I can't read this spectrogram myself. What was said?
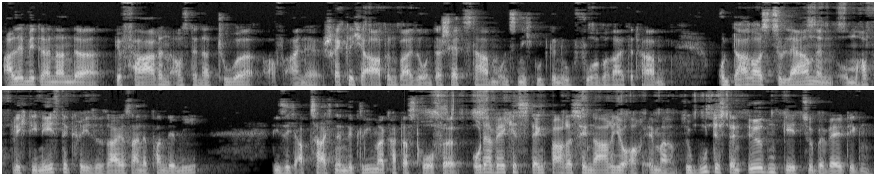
alle miteinander Gefahren aus der Natur auf eine schreckliche Art und Weise unterschätzt haben, uns nicht gut genug vorbereitet haben. Und daraus zu lernen, um hoffentlich die nächste Krise, sei es eine Pandemie, die sich abzeichnende Klimakatastrophe oder welches denkbare Szenario auch immer, so gut es denn irgend geht, zu bewältigen.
